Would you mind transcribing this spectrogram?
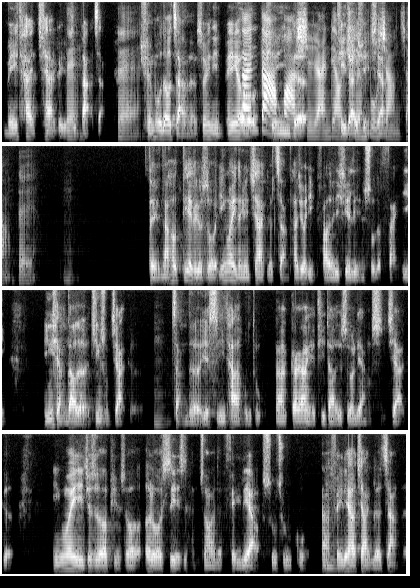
煤炭价格也是大涨，对，全部都涨了，所以你没有三大化石燃料替代选项上涨，对，嗯，对。然后第二个就是说，因为能源价格涨，它就引发了一些连锁的反应，影响到了金属价格，嗯，涨得也是一塌糊涂。那刚刚也提到，就是说粮食价格。因为就是说，比如说俄罗斯也是很重要的肥料输出国，那肥料价格涨了，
